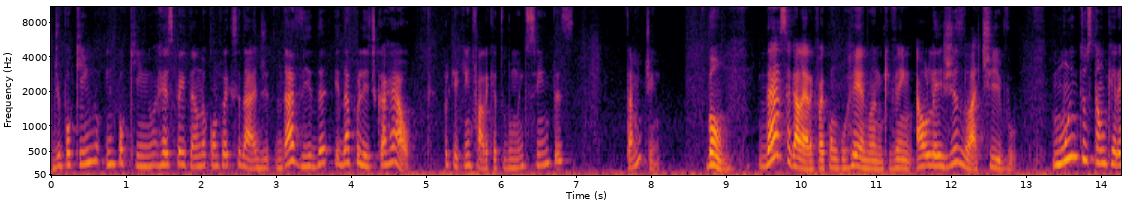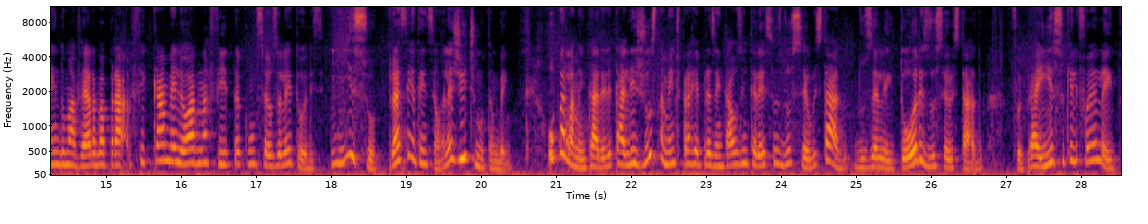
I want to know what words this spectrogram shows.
de pouquinho em pouquinho, respeitando a complexidade da vida e da política real. Porque quem fala que é tudo muito simples tá mentindo. Bom, dessa galera que vai concorrer no ano que vem ao legislativo, muitos estão querendo uma verba para ficar melhor na fita com seus eleitores. E isso, prestem atenção, é legítimo também. O parlamentar ele está ali justamente para representar os interesses do seu estado, dos eleitores do seu estado. Foi para isso que ele foi eleito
